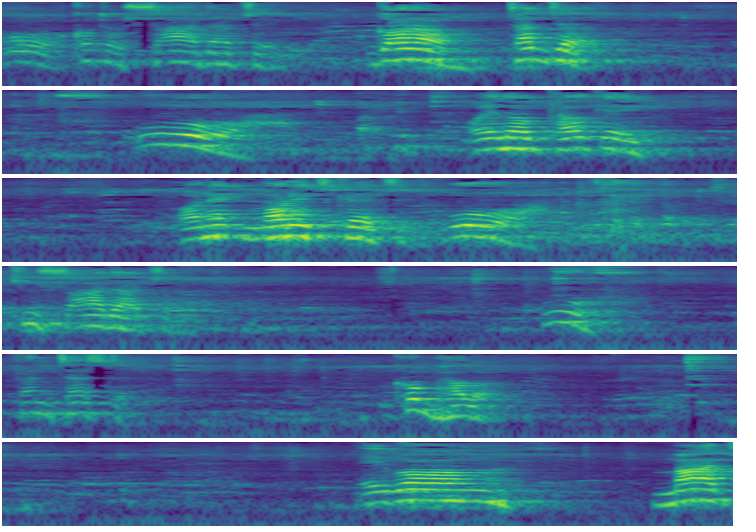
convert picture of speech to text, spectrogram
ও, কত স্বাদ আছে। গরম ঠান্ডা ও, ওই লোক কালকে অনেক মরিচ খেয়েছে। ও, কি স্বাদ আছে। উফ ফ্যান্টাস্টিক খুব ভালো। এবং মাছ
